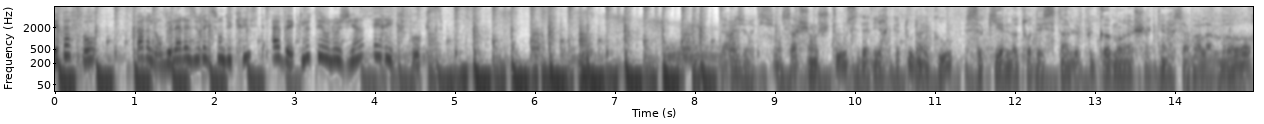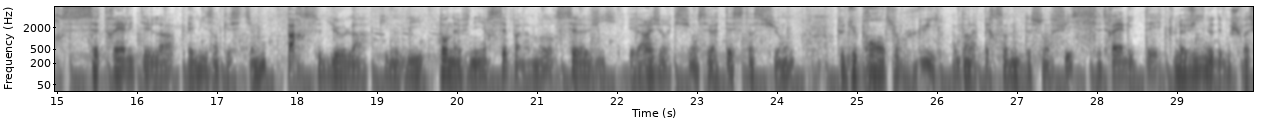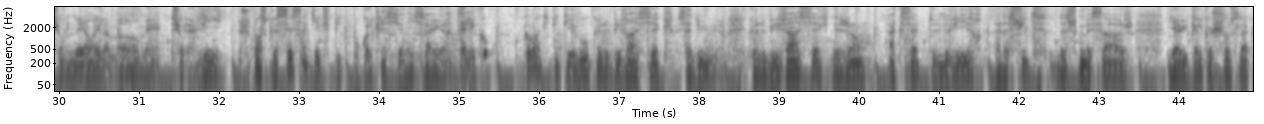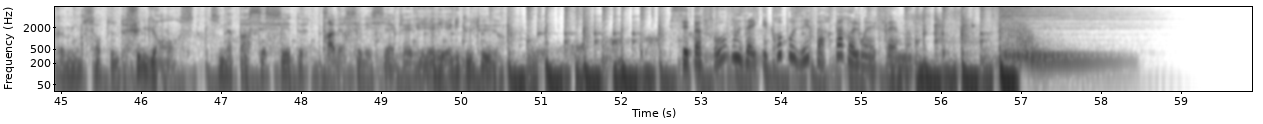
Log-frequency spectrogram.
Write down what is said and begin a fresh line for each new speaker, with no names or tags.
C'est pas faux. Parlons de la résurrection du Christ avec le théologien Eric Fuchs.
Résurrection, ça change tout, c'est-à-dire que tout d'un coup, ce qui est notre destin le plus commun à chacun, à savoir la mort, cette réalité-là est mise en question par ce Dieu-là qui nous dit ton avenir, c'est pas la mort, c'est la vie. Et la résurrection, c'est l'attestation que Dieu prend sur lui, dans la personne de son Fils, cette réalité que la vie ne débouche pas sur le néant et la mort, mais sur la vie. Je pense que c'est ça qui explique pourquoi le christianisme a eu un tel écho. Comment expliquez-vous que depuis 20 siècles ça dure, que depuis 20 siècles des gens acceptent de vivre à la suite de ce message? Il y a eu quelque chose là comme une sorte de fulgurance qui n'a pas cessé de traverser les siècles et les, cultures.
C'est pas faux vous a été proposé par Parole.fm.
